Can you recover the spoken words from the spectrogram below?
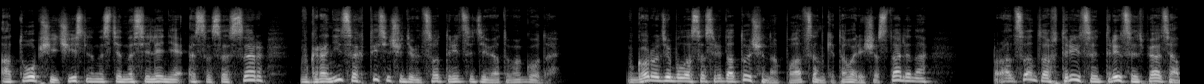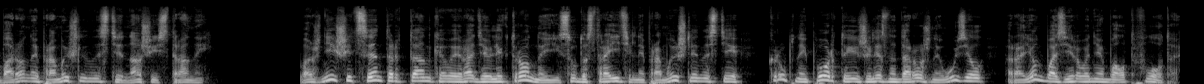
от общей численности населения СССР в границах 1939 года. В городе было сосредоточено, по оценке товарища Сталина, процентов 30-35 оборонной промышленности нашей страны. Важнейший центр танковой, радиоэлектронной и судостроительной промышленности, крупный порт и железнодорожный узел, район базирования Балтфлота.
